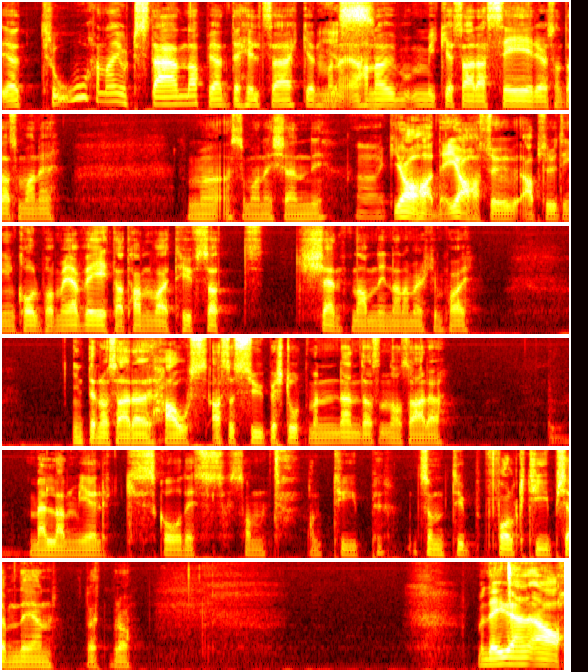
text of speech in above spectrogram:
Jag tror han har gjort stand-up, jag är inte helt säker. Men Yes. han har ju mycket sådana serier och sånt där som han är... Som, han är känd i. Ja, okej. Jag hade, jag har så absolut ingen koll på men jag vet att han var ett hyfsat känt namn innan American Pie. Inte något såhär house, alltså superstort men ändå någon såhär mellanmjölkskådis som man typ, som typ folk typ kände igen rätt bra. Men det är ju en, ja,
